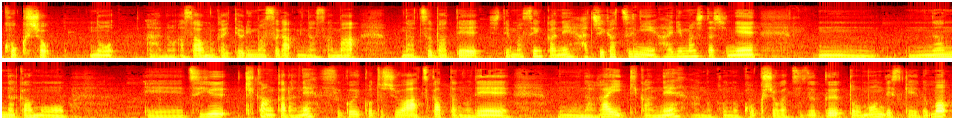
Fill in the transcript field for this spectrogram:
酷暑のあの朝を迎えておりますが皆様夏バテしてませんかね？8月に入りましたしねうんなんだかもう、えー、梅雨期間からねすごい今年は暑かったのでもう長い期間ねあのこの酷暑が続くと思うんですけれども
